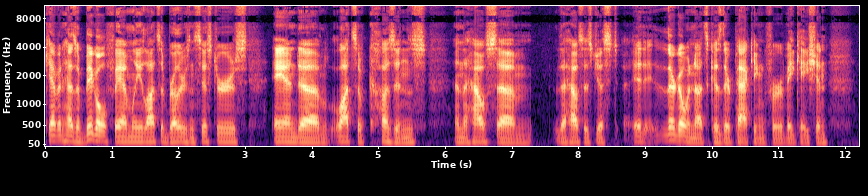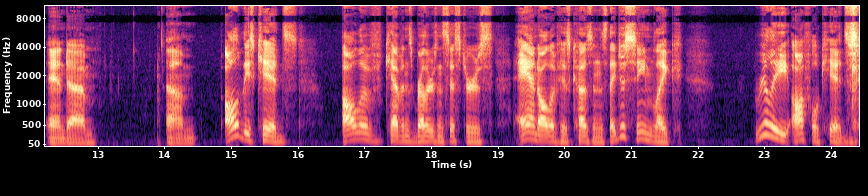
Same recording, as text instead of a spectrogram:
Kevin has a big old family, lots of brothers and sisters, and um, lots of cousins. And the house, um, the house is just it, they're going nuts because they're packing for vacation, and um, um, all of these kids, all of Kevin's brothers and sisters, and all of his cousins, they just seem like really awful kids,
